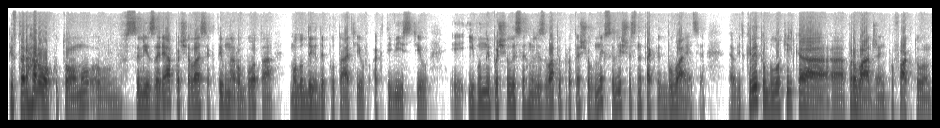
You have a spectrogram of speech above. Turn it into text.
Півтора року тому в селі Заря почалася активна робота молодих депутатів, активістів, і- вони почали сигналізувати про те, що в них в селі щось не так відбувається. Е, Відкрито було кілька е, проваджень по факту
